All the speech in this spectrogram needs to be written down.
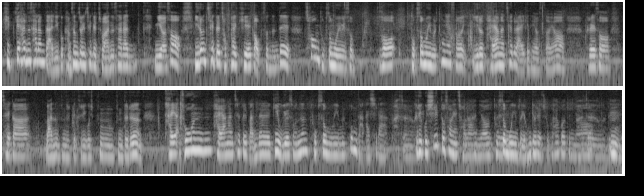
깊게 하는 사람도 아니고 감성적인 책을 좋아하는 사람이어서 이런 책을 접할 기회가 없었는데 처음 독서 모임에서 저 독서 모임을 통해서 이런 다양한 책을 알게 되었어요. 그래서 제가 많은 분들께 드리고 싶은 분들은 다야, 좋은 다양한 책을 만나기 위해서는 독서 모임을 꼭 나가시라. 맞아요. 그리고 시립도서관에 전화하면 독서 네. 모임도 연결해주고 하거든요. 맞아요. 네. 음.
